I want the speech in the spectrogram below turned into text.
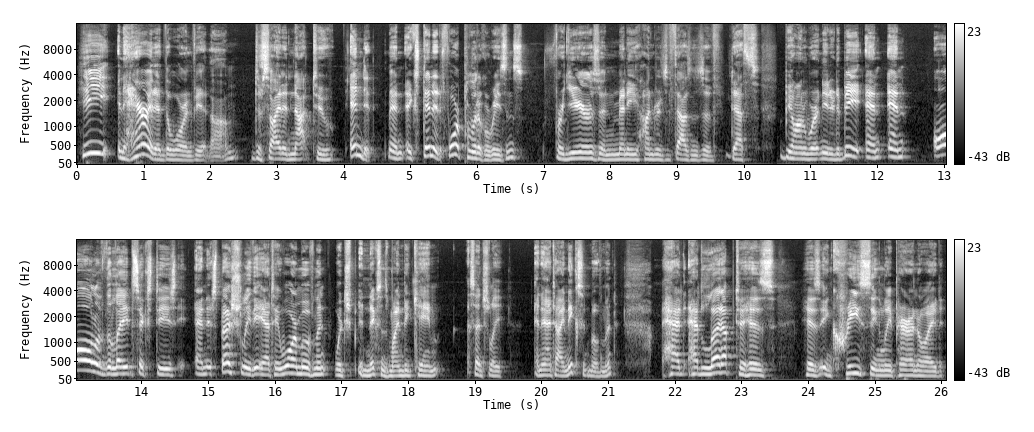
He inherited the war in Vietnam, decided not to end it, and extended it for political reasons for years and many hundreds of thousands of deaths beyond where it needed to be. And and all of the late 60s and especially the anti-war movement, which in Nixon's mind became essentially an anti-Nixon movement, had had led up to his his increasingly paranoid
